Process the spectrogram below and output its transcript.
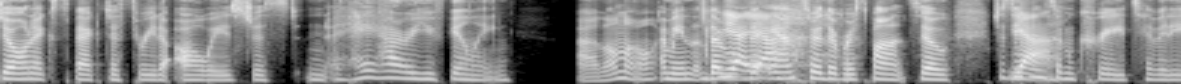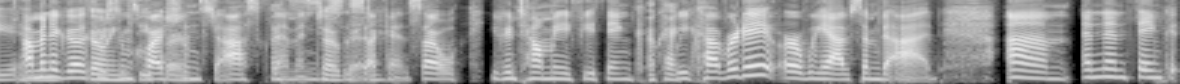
don't expect a three to always just, hey, how are you feeling? I don't know. I mean, the, yeah, the yeah. answer, the response. So just yeah. even some creativity. I'm going to go through some deeper. questions to ask them That's in just a second. So you can tell me if you think okay. we covered it or we have some to add. Um, and then thank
